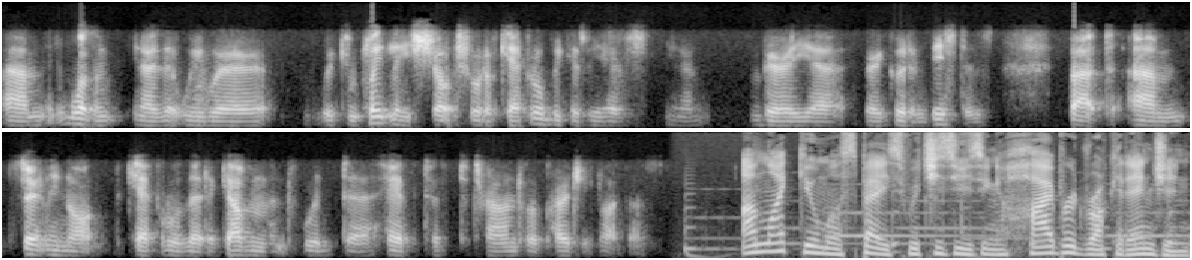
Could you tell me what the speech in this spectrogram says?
Um, it wasn't, you know, that we were we're completely short short of capital because we have, you know, very uh, very good investors, but um, certainly not the capital that a government would uh, have to, to throw into a project like this. Unlike Gilmour Space, which is using a hybrid rocket engine,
